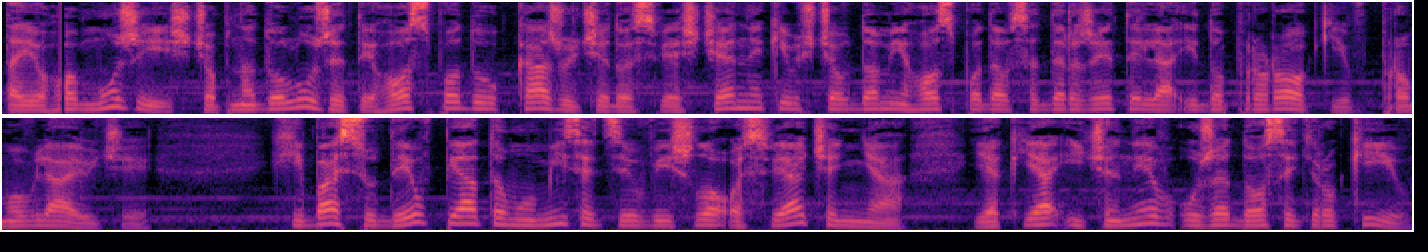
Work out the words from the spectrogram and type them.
та його мужі, щоб надолужити Господу, кажучи до священиків, що в домі Господа Вседержителя, і до пророків, промовляючи. Хіба сюди в п'ятому місяці ввійшло освячення, як я і чинив уже досить років?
